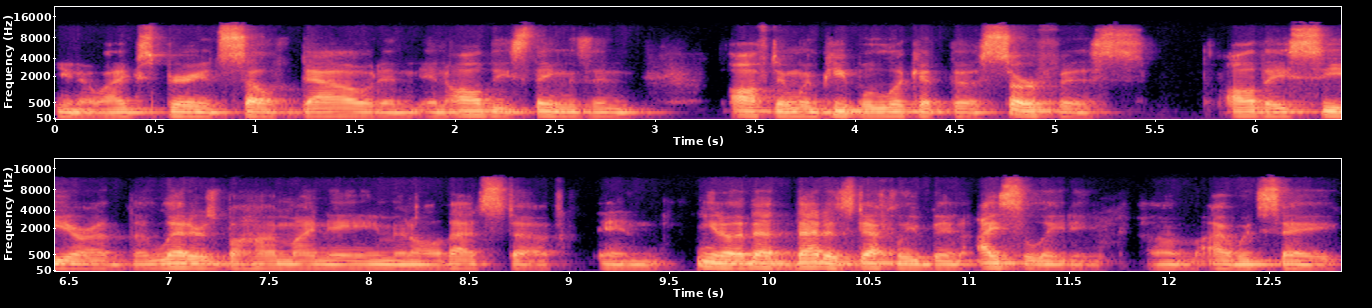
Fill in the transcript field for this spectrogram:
you know, I experience self-doubt and, and all these things. And often when people look at the surface, all they see are the letters behind my name and all that stuff. And, you know, that that has definitely been isolating, um, I would say,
